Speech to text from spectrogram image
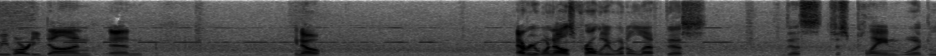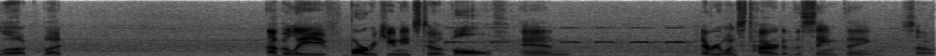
we've already done. And, you know, everyone else probably would have left this, this just plain wood look, but I believe barbecue needs to evolve and everyone's tired of the same thing. So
